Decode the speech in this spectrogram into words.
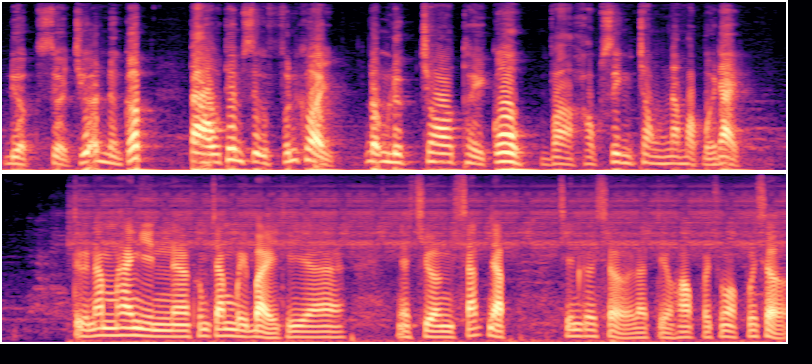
được sửa chữa nâng cấp, tạo thêm sự phấn khởi, động lực cho thầy cô và học sinh trong năm học mới này. Từ năm 2017 thì à, nhà trường sáp nhập trên cơ sở là tiểu học và trung học cơ sở.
